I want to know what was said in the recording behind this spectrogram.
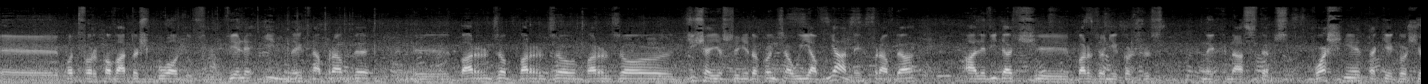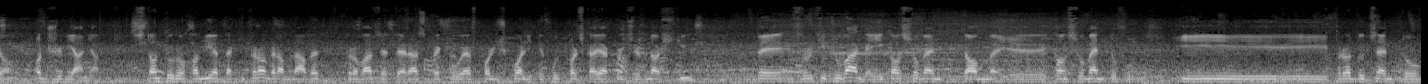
e, potworkowatość płodów, wiele innych naprawdę e, bardzo, bardzo, bardzo dzisiaj jeszcze nie do końca ujawnianych, prawda? Ale widać e, bardzo niekorzystnych następstw. Właśnie takiego się odżywiania. Stąd uruchomiłem taki program nawet, prowadzę teraz PQF Polish Quality Food, Polska Jakość Żywności, by zwrócić uwagę i konsumentom, e, konsumentów i producentów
